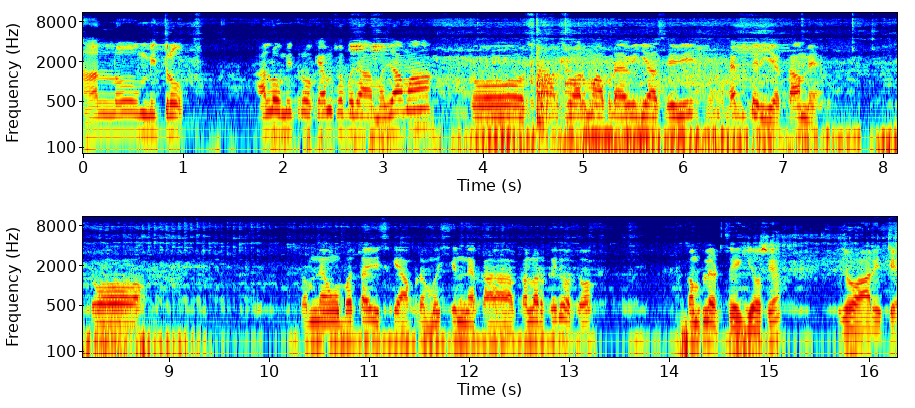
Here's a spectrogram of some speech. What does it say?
હાલો મિત્રો. હાલો મિત્રો, કેમ છો બધા? મજામાં? તો સવાર સવારમાં આપણે આવી ગયા છે એવી ફેક્ટરીએ કામે. તો તમને હું બતાવીશ કે આપણે મશીનને કલર કર્યો હતો કમ્પ્લીટ થઈ ગયો છે. જો આ રીતે.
